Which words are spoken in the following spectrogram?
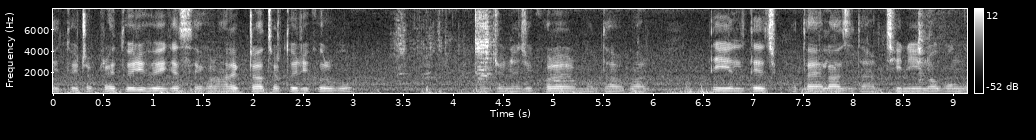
এই তো এটা প্রায় তৈরি হয়ে গেছে। এখন আরেকটা আচার তৈরি করব। জন্য যে কড়াইয়ের মধ্যে আবার তেল, তেজপাতা, এলাচ, দারচিনি, লবঙ্গ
